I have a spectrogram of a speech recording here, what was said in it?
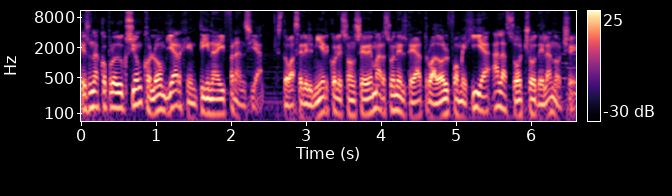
Es una coproducción Colombia, Argentina y Francia. Esto va a ser el miércoles 11 de marzo en el Teatro Adolfo Mejía a las 8 de la noche.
